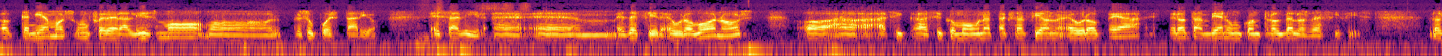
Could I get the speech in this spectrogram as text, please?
obteníamos un federalismo presupuestario. Es decir, eh, eh, es decir, eurobonos, así, como una taxación europea, pero también un control de los déficits. Lo,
